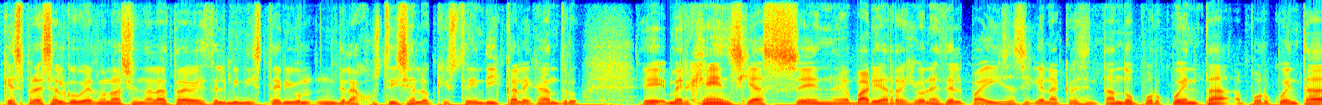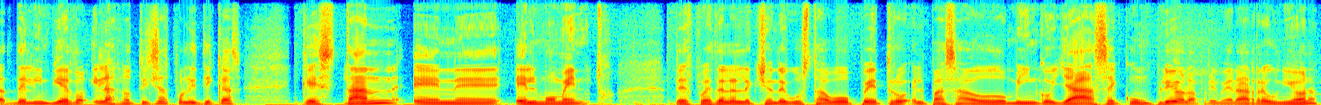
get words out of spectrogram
que expresa el gobierno nacional a través del Ministerio de la Justicia, lo que usted indica, Alejandro, eh, emergencias en varias regiones del país se siguen acrecentando por cuenta, por cuenta del invierno y las noticias políticas que están en eh, el momento. Después de la elección de Gustavo Petro el pasado domingo ya se cumplió la primera reunión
